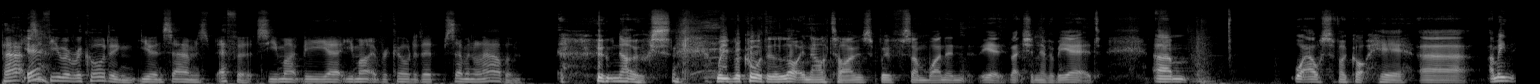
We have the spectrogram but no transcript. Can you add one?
Perhaps yeah. if you were recording you and Sam's efforts, you might be uh, you might have recorded a seminal album. Who knows? We've recorded a lot in our times with someone, and yeah, that should never be aired. Um, what else have I got here? Uh, I mean,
